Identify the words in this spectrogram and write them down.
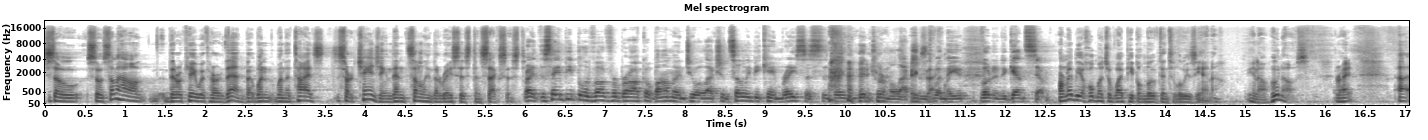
So so somehow they're okay with her then, but when when the tides start changing, then suddenly they're racist and sexist. Right. The same people who voted for Barack Obama in two elections suddenly became racist during the midterm yeah, elections exactly. when they voted against him. Or maybe a whole bunch of white people moved into Louisiana. You know, who knows? Right? Uh,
